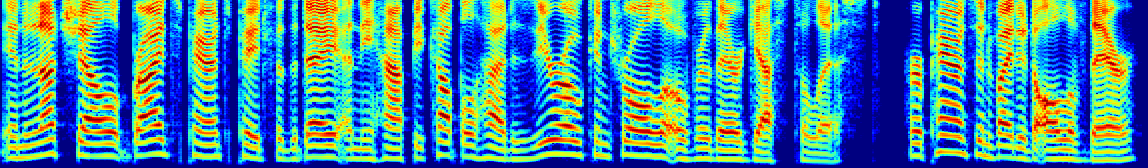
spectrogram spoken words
In a nutshell, bride's parents paid for the day, and the happy couple had zero control over their guest list. Her parents invited all of their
